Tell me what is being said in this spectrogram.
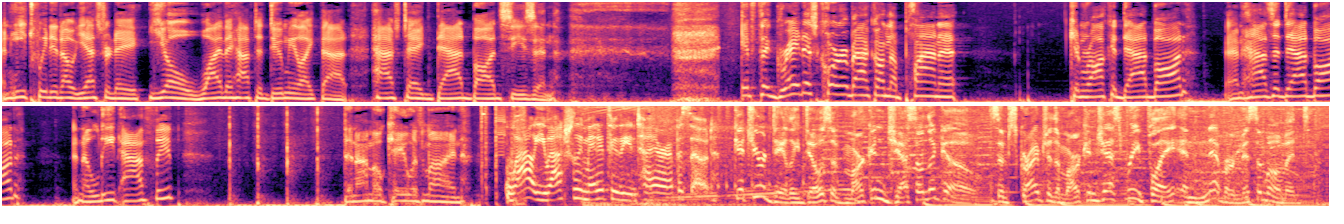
And he tweeted out yesterday, yo, why they have to do me like that? Hashtag dad bod season. if the greatest quarterback on the planet can rock a dad bod and has a dad bod, an elite athlete, then I'm okay with mine. Wow, you actually made it through the entire episode. Get your daily dose of Mark and Jess on the go. Subscribe to the Mark and Jess replay and never miss a moment.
